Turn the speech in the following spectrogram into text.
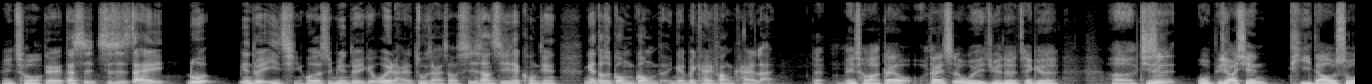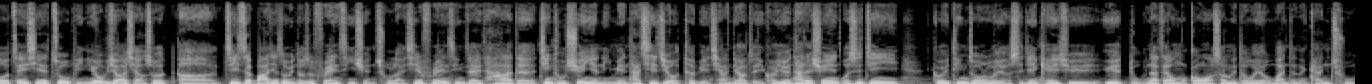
没错，对。但是其实，在落面对疫情或者是面对一个未来的住宅的时候，实际上这些空间应该都是公共的，应该被开放开来。对，没错。但但是我也觉得这个呃，其实我必须要先。提到说这些作品，因为我必须要讲说，呃，其实这八件作品都是 Francine 选出来。其实 Francine 在他的净土宣言里面，他其实就有特别强调这一块。因为他的宣言，我是建议各位听众如果有时间可以去阅读，那在我们官网上面都会有完整的刊出。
